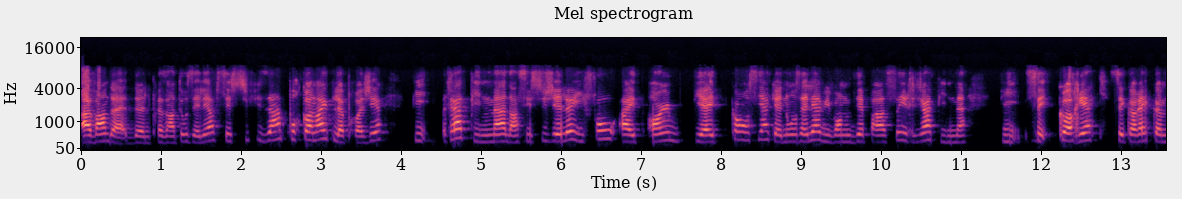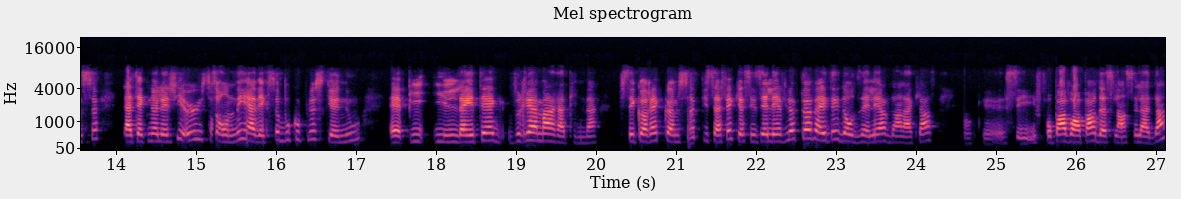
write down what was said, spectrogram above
avant de, le présenter aux élèves, c'est suffisant pour connaître le projet. Puis rapidement, dans ces sujets-là, il faut être humble puis être conscient que nos élèves, ils vont nous dépasser rapidement. Puis c'est correct, c'est correct comme ça. La technologie, eux, ils sont nés avec ça beaucoup plus que nous, euh, puis ils l'intègrent vraiment rapidement c'est correct comme ça. Puis ça fait que ces élèves-là peuvent aider d'autres élèves dans la classe. Donc, il ne faut pas avoir peur de se lancer là-dedans.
